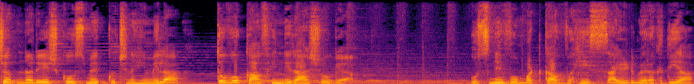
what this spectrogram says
जब नरेश को उसमें कुछ नहीं मिला तो वो काफ़ी निराश हो गया। उसने वो मटका वहीं साइड में रख दिया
